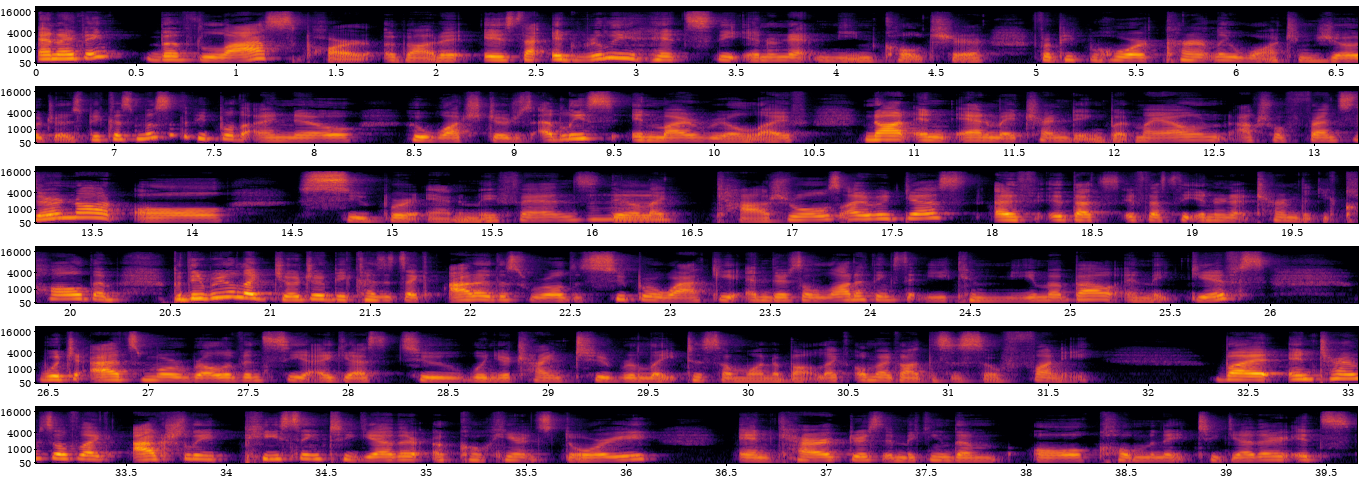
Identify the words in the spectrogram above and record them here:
And I think the last part about it is that it really hits the internet meme culture for people who are currently watching JoJo's because most of the people that I know who watch JoJo's, at least in my real life, not in anime trending, but my own actual friends, they're not all super anime fans. Mm-hmm. They're like casuals, I would guess, if, if, that's if that's the internet term that you call them. But they really like JoJo because it's like out of this world. It's super wacky, and there's a lot of things that you can meme about and make gifs which adds more relevancy, I guess, to when you're trying to relate to someone about like, oh my god, this is so funny. But in terms of like actually piecing together a coherent story and characters and making them all culminate together, it's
